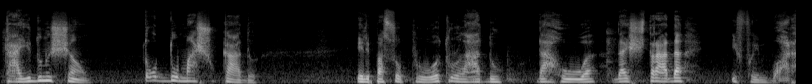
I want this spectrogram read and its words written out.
caído no chão, todo machucado, ele passou para o outro lado da rua, da estrada e foi embora.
